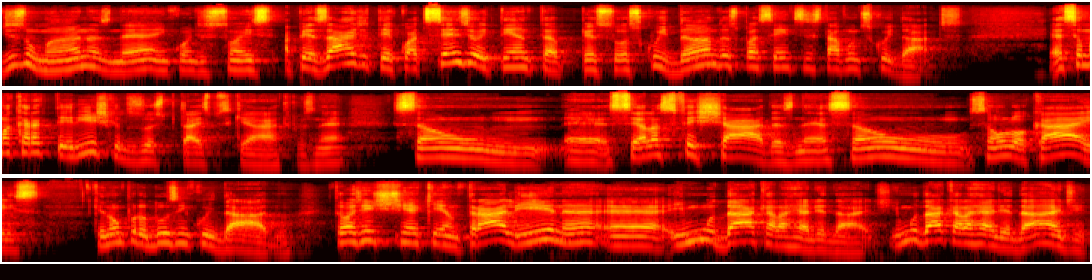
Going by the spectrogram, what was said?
desumanas, né, em condições, apesar de ter 480 pessoas cuidando, os pacientes estavam descuidados. Essa é uma característica dos hospitais psiquiátricos, né? São é, celas fechadas, né? São, são locais que não produzem cuidado. Então a gente tinha que entrar ali, né? É, e mudar aquela realidade. E mudar aquela realidade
